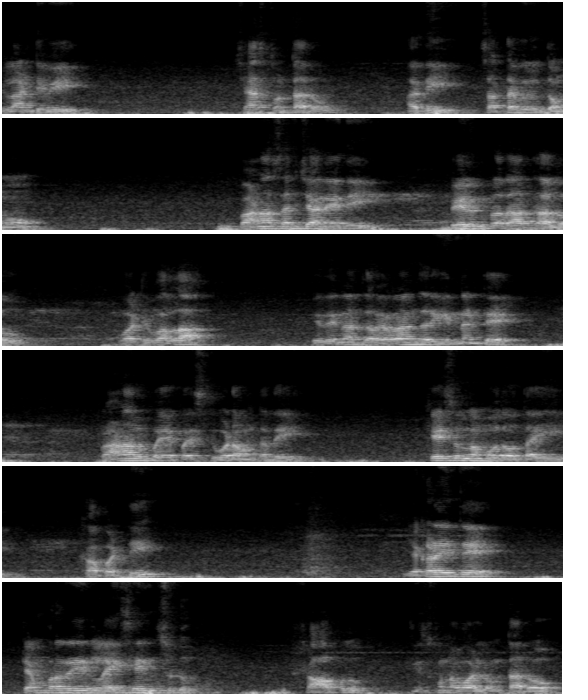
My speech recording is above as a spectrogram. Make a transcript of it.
ఇలాంటివి చేస్తుంటారు. అది చట్టవిరుద్ధము. బాణాసంచి అనేది పేలుడు పదార్థాలు. వాటి వల్ల ఏదైనా జరగడం జరిగిందంటే ప్రాణాలు పోయే పరిస్థితి కూడా ఉంటుంది. కేసులు నమోదవుతాయి. కాబట్టి ఎక్కడైతే టెంపరీ లైసెన్స్డ్ షాపులు తీసుకున్న వాళ్ళు ఉంటారో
